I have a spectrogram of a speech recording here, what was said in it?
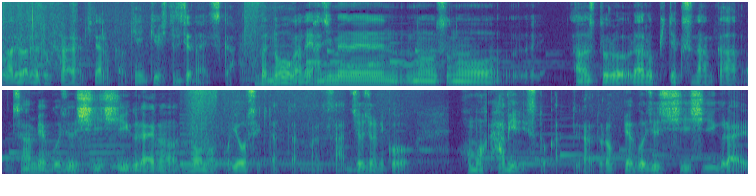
っと我々はどこから来たのかを研究してるじゃないですか。やっぱり脳がね初めのそのアウストラロピテクスなんか 350cc ぐらいの脳のこう容積だったのがさ徐々にこうホモ・ハビリスとかってなると 650cc ぐらい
